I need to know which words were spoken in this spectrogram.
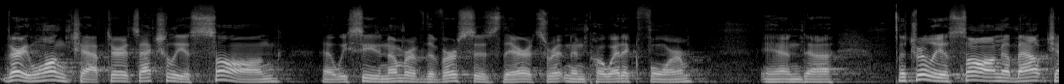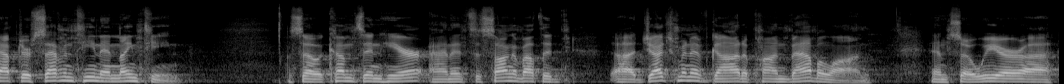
very long chapter. It's actually a song uh, we see a number of the verses there. It's written in poetic form. And uh, it's really a song about chapter 17 and 19. So it comes in here, and it's a song about the uh, judgment of God upon Babylon. And so we are uh,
